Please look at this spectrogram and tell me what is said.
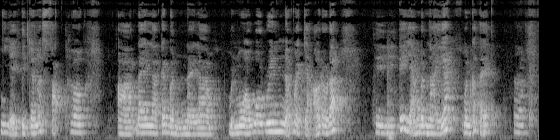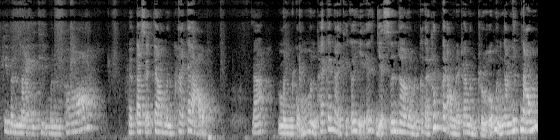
Như vậy thì cho nó sạch hơn. À, đây là cái bình này là mình mua ở Walgreens ở ngoài chợ rồi đó thì cái dạng bình này á mình có thể à, khi bình này thì mình có người ta sẽ cho mình hai cái đầu. Đó mình cũng mình thấy cái này thì có dễ dễ sinh hơn là mình có thể rút cái đầu này ra mình rửa mình ngâm nước nóng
